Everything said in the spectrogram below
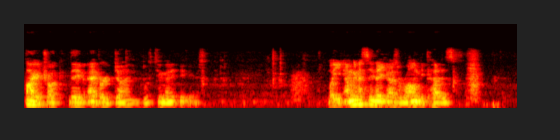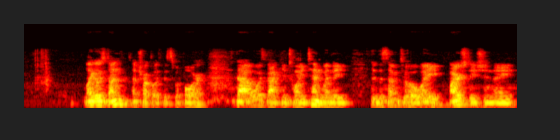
fire truck they've ever done with two minifigures, well, I'm gonna say that you guys are wrong because Lego's done a truck like this before. That was back in 2010 when they did the 7208 fire station. They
